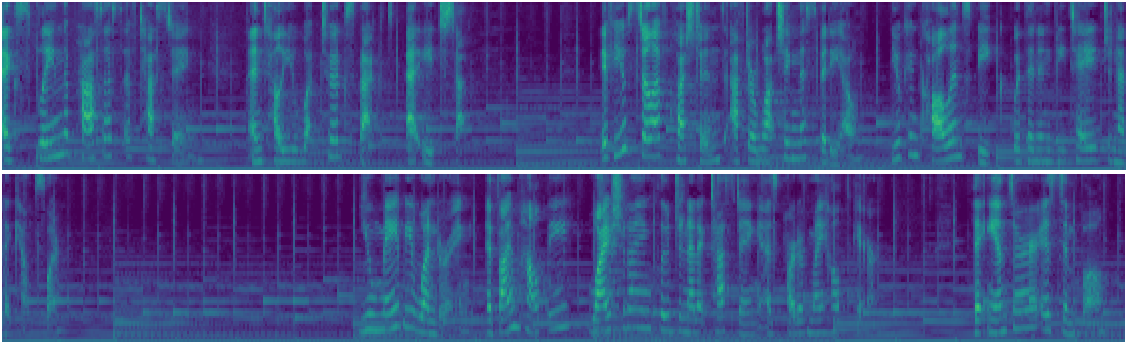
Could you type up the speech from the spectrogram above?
Explain the process of testing and tell you what to expect at each step. If you still have questions after watching this video, you can call and speak with an Invitae genetic counselor. You may be wondering, if I'm healthy, why should I include genetic testing as part of my healthcare? The answer is simple.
